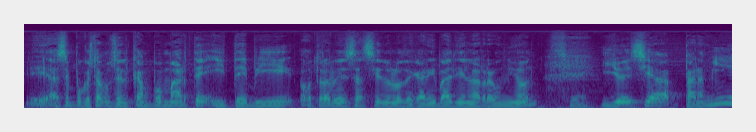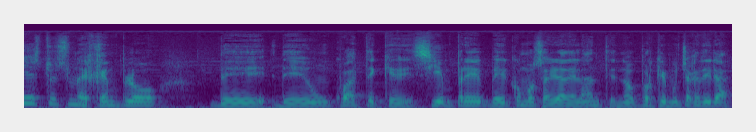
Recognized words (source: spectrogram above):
eh, hace poco estamos en el Campo Marte y te vi otra vez haciendo lo de Garibaldi en la reunión. Sí. Y yo decía, para mí esto es un ejemplo de, de un cuate que siempre ve cómo salir adelante, ¿no? Porque mucha gente dirá,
